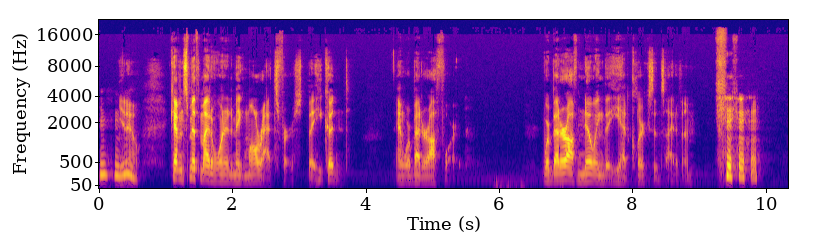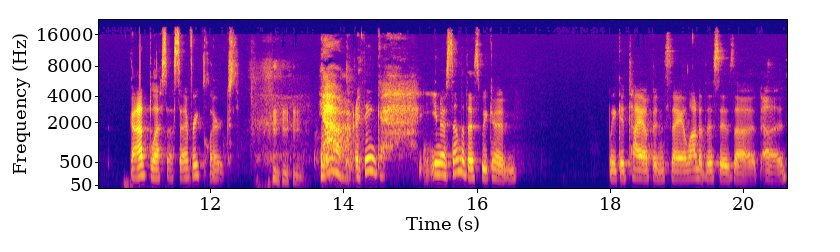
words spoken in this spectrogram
You know, Kevin Smith might have wanted to make Mallrats first, but he couldn't, and we're better off for it. We're better off knowing that he had clerks inside of him. God bless us, every clerks. yeah, I think you know some of this we could we could tie up and say a lot of this is a, a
